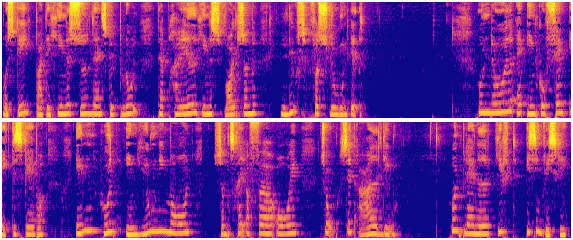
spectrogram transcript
Måske var det hendes sydlandske blod, der prægede hendes voldsomme livsforslugenhed. Hun nåede at indgå fem ægteskaber, inden hun en juni morgen som 43-årig tog sit eget liv. Hun blandede gift i sin whisky.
